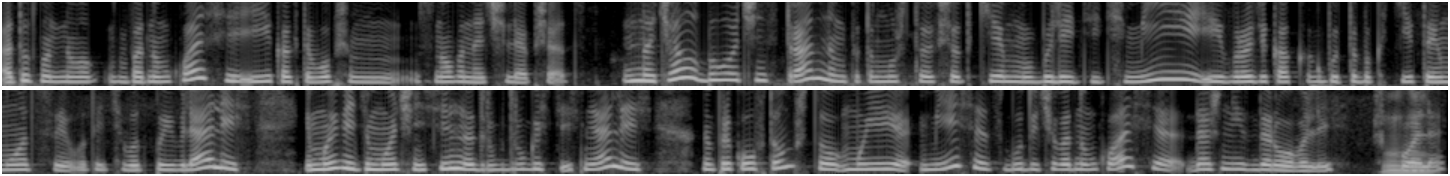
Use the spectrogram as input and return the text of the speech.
А тут мы в одном классе и как-то, в общем, снова начали общаться. Начало было очень странным, потому что все таки мы были детьми, и вроде как как будто бы какие-то эмоции вот эти вот появлялись, и мы, видимо, очень сильно друг друга стеснялись. Но прикол в том, что мы месяц, будучи в одном классе, даже не здоровались в школе.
